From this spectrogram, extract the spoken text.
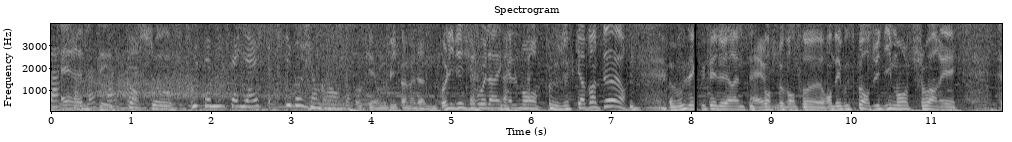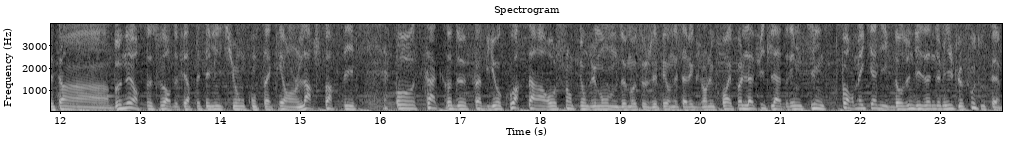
RMC Sport Show. Oussem Moussaïef, Thibaut Giangrande. Ok, on n'oublie pas madame. Olivier Giraud est là également jusqu'à 20h. Vous écoutez le RMC Sport Show, votre rendez-vous sport du dimanche soir. Et c'est un bonheur ce soir de faire cette émission consacrée en large partie au sacre de Fabio Quartararo, champion du monde de MotoGP. On est avec Jean-Luc Roy et Paul Lafitte, la Dream Team Sport Mécanique. Dans une dizaine de minutes, le foot ou Sam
